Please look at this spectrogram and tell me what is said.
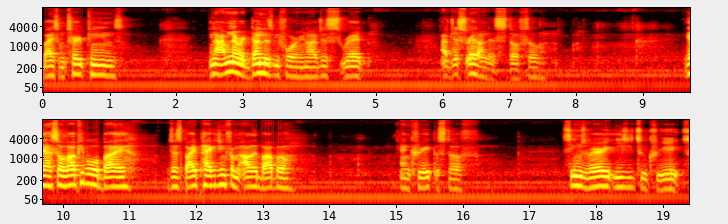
buy some terpenes. You know, I've never done this before, you know, I've just read I've just read on this stuff, so yeah, so a lot of people will buy just buy packaging from Alibaba and create the stuff. Seems very easy to create.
